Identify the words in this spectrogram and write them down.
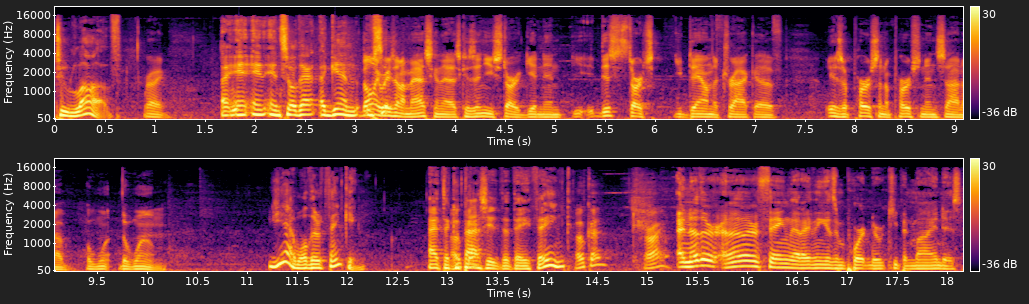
to love, Right. Uh, and, and and so that again. The only so- reason I'm asking that is because then you start getting in. This starts you down the track of is a person a person inside of a the womb? yeah, well, they're thinking at the Okay. capacity that they think. Okay. All right. Another another thing that I think is important to keep in mind is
